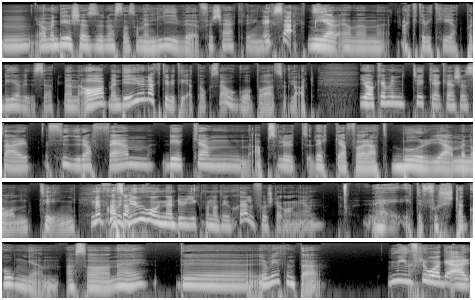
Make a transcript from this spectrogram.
Mm. Ja men det känns ju nästan som en livförsäkring. Exakt. Mer än en aktivitet på det viset. Men ja, men det är ju en aktivitet också att gå på såklart. Jag kan väl tycka kanske så här fyra, fem, det kan absolut räcka för att börja med någonting. Men kommer Alltså- du ihåg när du gick på någonting själv första gången? Nej, inte första gången. Alltså nej, det, jag vet inte. Min fråga är,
